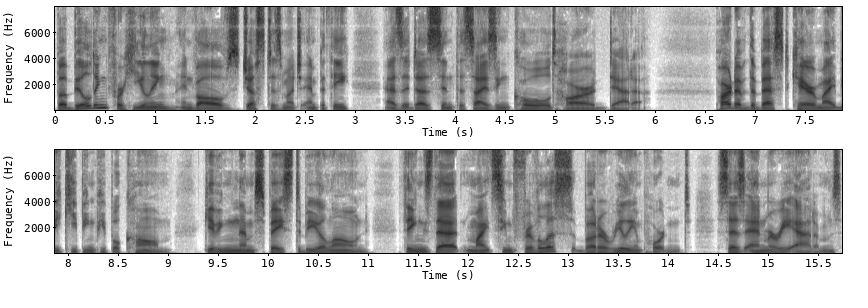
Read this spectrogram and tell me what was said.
But building for healing involves just as much empathy as it does synthesizing cold, hard data. Part of the best care might be keeping people calm, giving them space to be alone, things that might seem frivolous but are really important, says Annmarie Adams,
